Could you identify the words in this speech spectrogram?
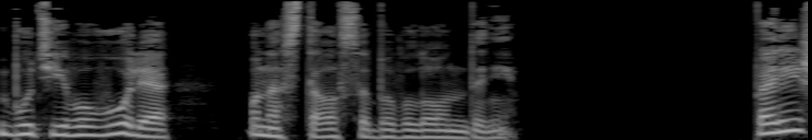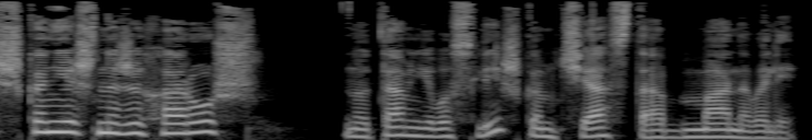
Будь его воля, он остался бы в Лондоне. Париж, конечно же, хорош, но там его слишком часто обманывали.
